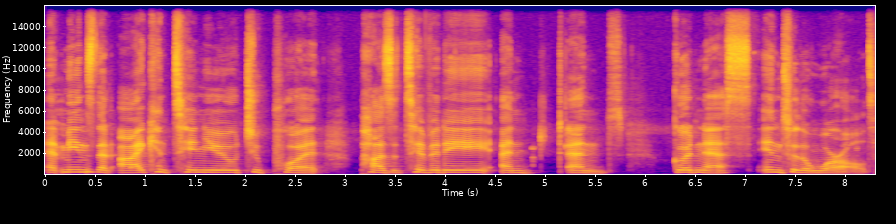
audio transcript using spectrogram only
It means that I continue to put positivity and and goodness into the world.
